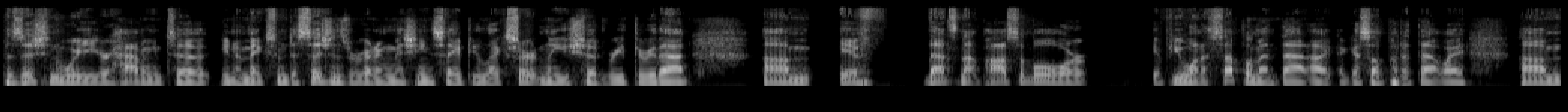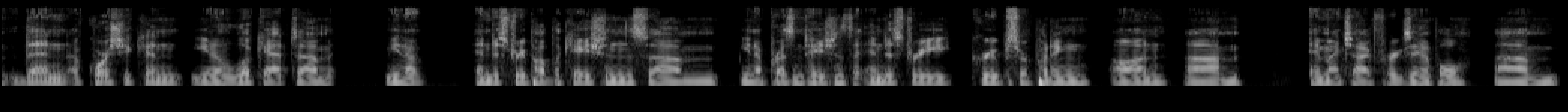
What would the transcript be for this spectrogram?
position where you're having to, you know, make some decisions regarding machine safety, like certainly you should read through that. Um, if that's not possible or if you want to supplement that, I, I guess I'll put it that way. Um, then of course you can, you know, look at, um, you know, industry publications, um, you know, presentations that industry groups are putting on. Um, MHI, for example, um,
